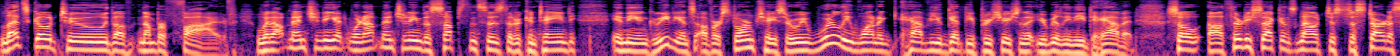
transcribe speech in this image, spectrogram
Let's go to the number five. Without mentioning it, we're not mentioning the substances that are contained in the ingredients of our Storm Chaser. We really want to have you get the appreciation that you really need to have it. So, uh, 30 seconds now just to start us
